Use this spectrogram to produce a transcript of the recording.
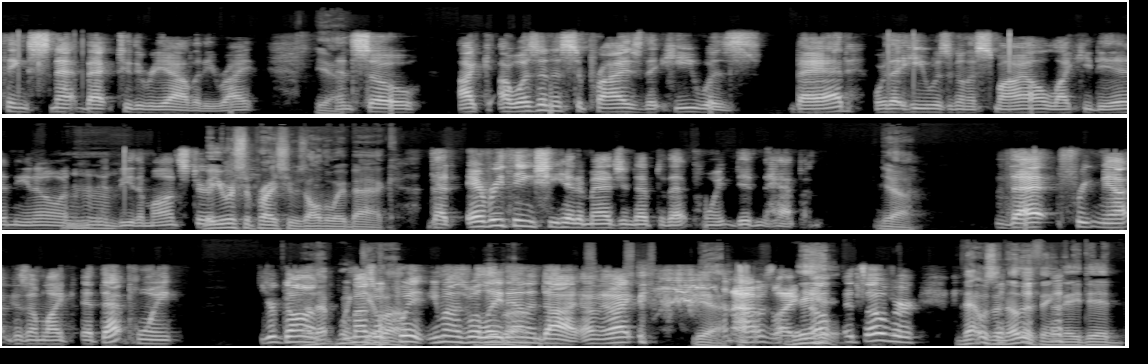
things snap back to the reality, right? yeah. And so I I wasn't as surprised that he was bad or that he was going to smile like he did, you know, and, Mhm. and be the monster. But you were surprised she was all the way back. that everything she had imagined up to that point didn't happen Yeah, that freaked me out because I'm like, at that point, you're gone. point, you might as well up. quit. You might as well lay Give down up. and die. I mean, right? yeah. and I was like, They- nope, it's over. That was another thing they did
